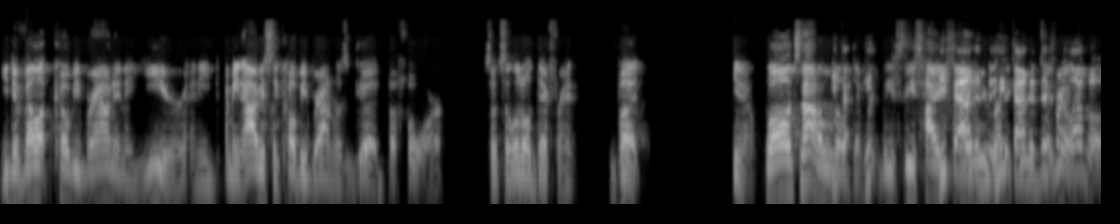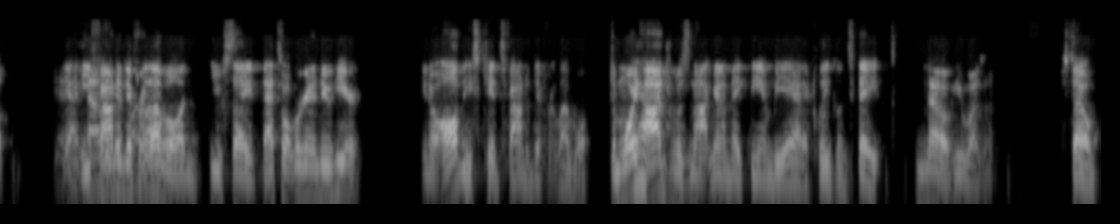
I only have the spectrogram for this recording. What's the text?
you develop Kobe Brown in a year, and he, I mean, obviously Kobe Brown was good before, so it's a little different. But you know, well, it's not a little he, different. He, these these high he found a, he found a different level. Yeah, yeah he, found, found, a different, different level. level, and you say that's what we're going to do here. You know, all these kids found a different level. D'Moi Hodge was not going to make the NBA out of Cleveland State. No, he wasn't. So,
